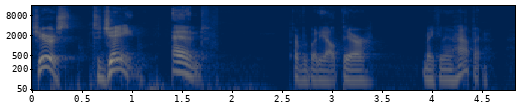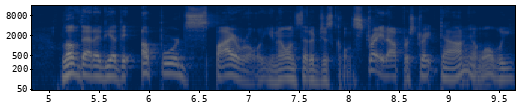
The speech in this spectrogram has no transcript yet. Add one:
cheers to Jane and everybody out there making it happen. Love that idea, the upward spiral. You know, instead of just going straight up or straight down. You know, well, we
